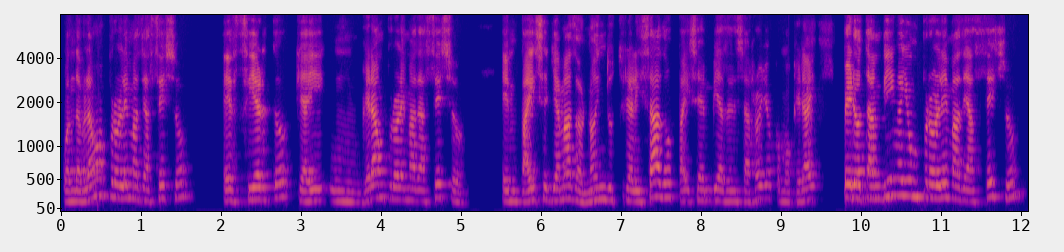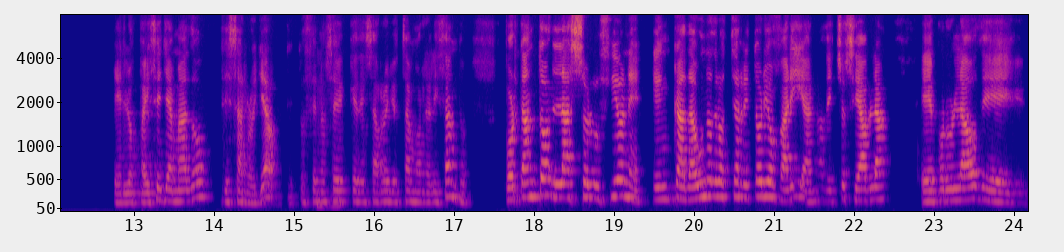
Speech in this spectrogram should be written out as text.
Cuando hablamos de problemas de acceso, es cierto que hay un gran problema de acceso en países llamados no industrializados, países en vías de desarrollo, como queráis, pero también hay un problema de acceso en los países llamados desarrollados. Entonces no sé qué desarrollo estamos realizando. Por tanto, las soluciones en cada uno de los territorios varían. De hecho, se habla eh, por un lado, de,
